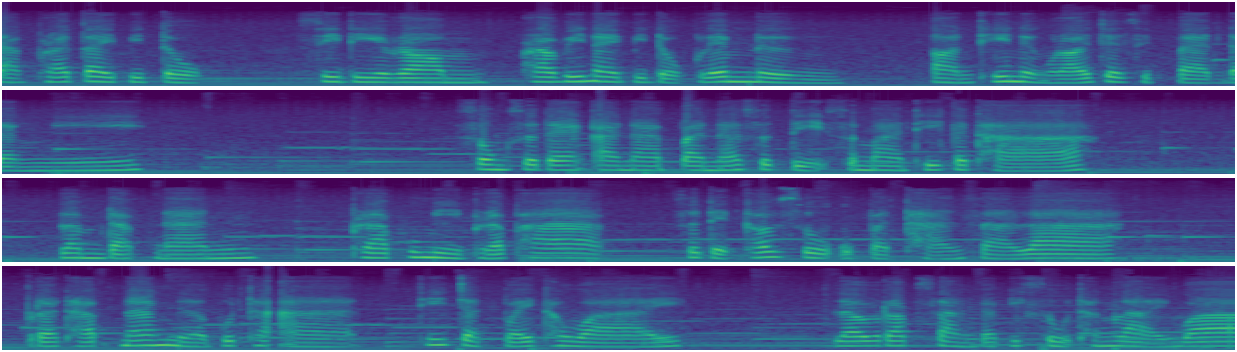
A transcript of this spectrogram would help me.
จากพระไตรปิฎกซีดีรอม พระวินัยปิฎกเล่มหนึ่ง ตอนที่ 178 ดังนี้ ทรงแสดงอานาปานสติสมาธิกถา ลำดับนั้น พระผู้มีพระภาคเสด็จเข้าสู่อุปัฏฐานศาลา ประทับนั่งเหนือพุทธอาฏที่จัดไว้ถวาย แล้วรับสั่งกับภิกษุทั้งหลายว่า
